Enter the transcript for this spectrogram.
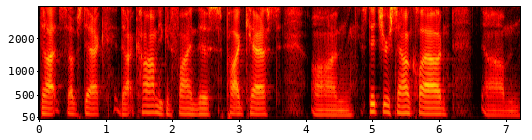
choiexpress.substack.com. You can find this podcast on Stitcher, SoundCloud, um,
